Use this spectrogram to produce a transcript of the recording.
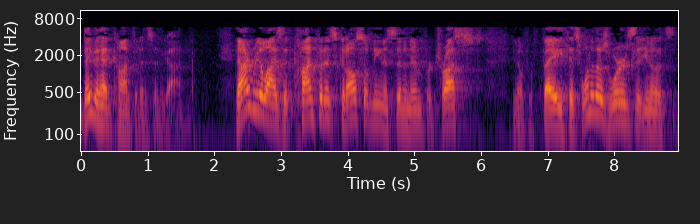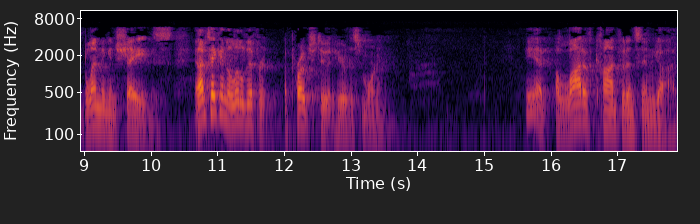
David had confidence in God. Now I realize that confidence could also mean a synonym for trust, you know, for faith. It's one of those words that, you know, it's blending in shades. And I'm taking a little different approach to it here this morning. He had a lot of confidence in God.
